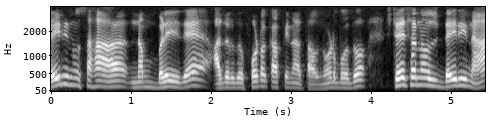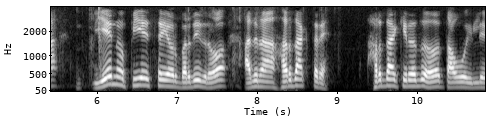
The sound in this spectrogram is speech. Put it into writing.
ಡೈರಿನೂ ಸಹ ನಮ್ಮ ಬಳಿ ಇದೆ. ಅದರದ್ದು ಫೋಟೋ ಕಾಪಿನ ತಾವು ನೋಡ್ಬೋದು. ಸ್ಟೇಷನ್ ಹೌಸ್ ಡೈರಿನ ಏನು ಪಿ ಎಸ್ ಐ ಅವ್ರು ಬರೆದಿದ್ರು ಅದನ್ನು ಹರಿದಾಕ್ತಾರೆ. ಹರಿದಾಕಿರೋದು ತಾವು ಇಲ್ಲಿ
